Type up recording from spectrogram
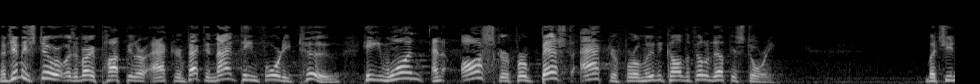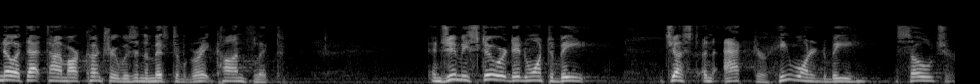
Now, Jimmy Stewart was a very popular actor. In fact, in 1942, he won an Oscar for Best Actor for a movie called The Philadelphia Story. But you know, at that time, our country was in the midst of a great conflict. And Jimmy Stewart didn't want to be just an actor. He wanted to be a soldier.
